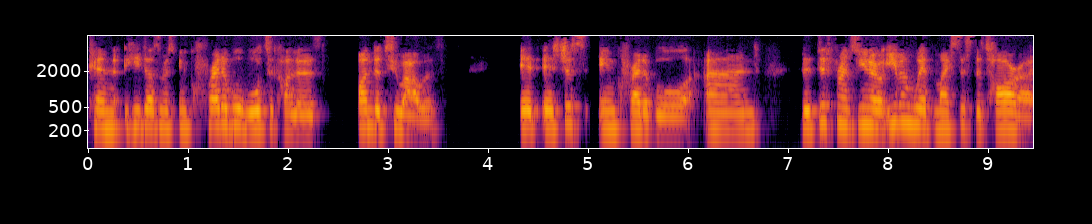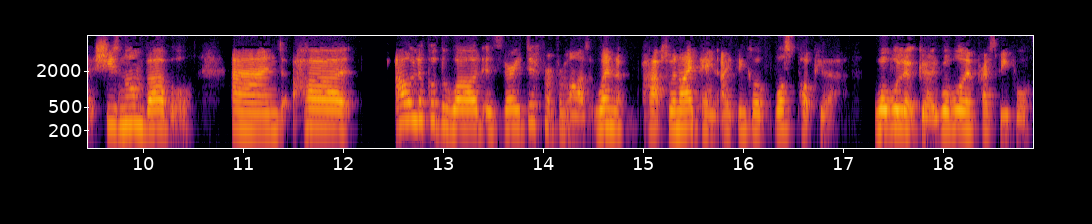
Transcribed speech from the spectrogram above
can he does most incredible watercolors under two hours. It is just incredible, and the difference, you know, even with my sister Tara, she's nonverbal, and her outlook of the world is very different from ours. When perhaps when I paint, I think of what's popular, what will look good, what will impress people.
